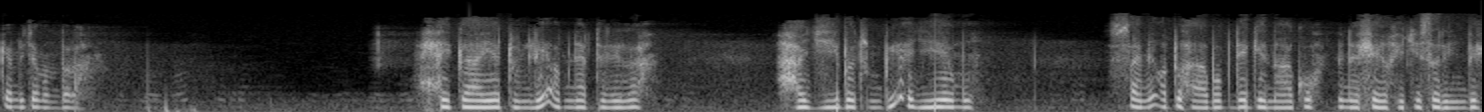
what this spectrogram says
kenn du ca mën dara حكاية لي ام نتلي لا حجيبة بي اجيمو سمعتها باب دغيناكو من الشيخ تي سرين بي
